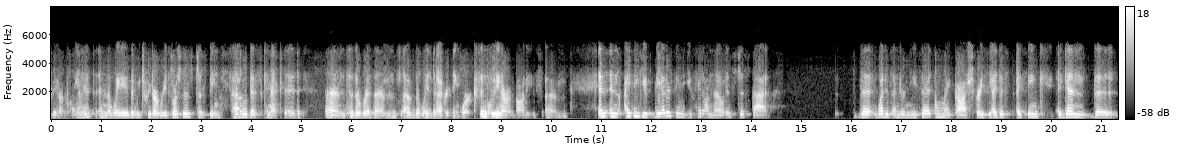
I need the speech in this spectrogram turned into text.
treat our planet and the way that we treat our resources just being so disconnected um, to the rhythms of the way that everything works, including our own bodies. Um, and and I think you the other thing that you hit on though is just that the what is underneath it. Oh my gosh, Gracie, I just I think again the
